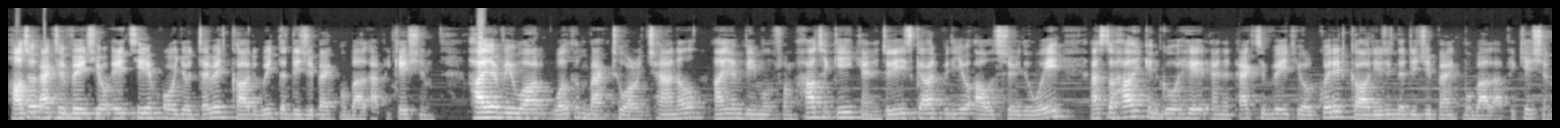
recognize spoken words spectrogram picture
how to activate your ATM or your debit card with the Digibank mobile application. Hi everyone, welcome back to our channel. I am Bimal from How to Geek and in today's guide video I will show you the way as to how you can go ahead and activate your credit card using the Digibank mobile application.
